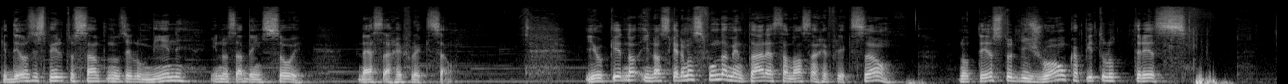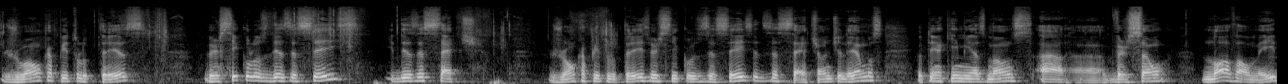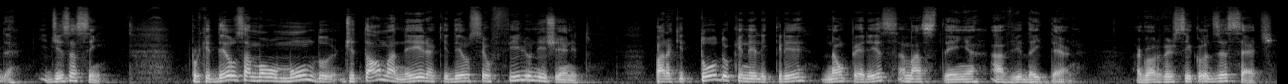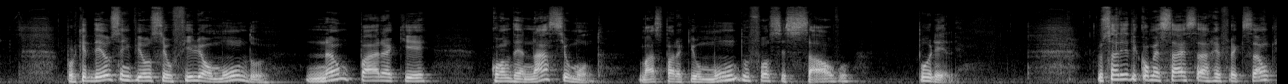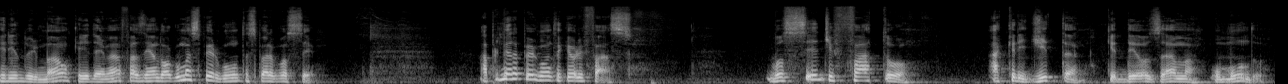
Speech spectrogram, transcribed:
Que Deus Espírito Santo nos ilumine e nos abençoe nessa reflexão. E, o que e nós queremos fundamentar essa nossa reflexão no texto de João capítulo 3. João capítulo 3, versículos 16 e 17. João capítulo 3, versículos 16 e 17, onde lemos, eu tenho aqui em minhas mãos a, a versão Nova Almeida, e diz assim: Porque Deus amou o mundo de tal maneira que deu seu Filho unigênito para que todo o que nele crê não pereça, mas tenha a vida eterna. Agora o versículo 17. Porque Deus enviou seu Filho ao mundo não para que condenasse o mundo, mas para que o mundo fosse salvo por ele. Gostaria de começar essa reflexão, querido irmão, querida irmã, fazendo algumas perguntas para você. A primeira pergunta que eu lhe faço: Você de fato acredita que Deus ama o mundo?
